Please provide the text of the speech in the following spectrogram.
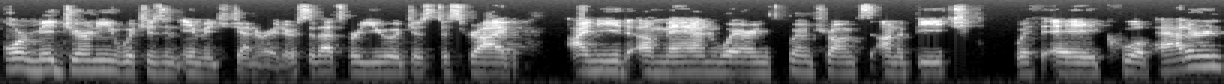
or Midjourney, which is an image generator. So that's where you would just describe, I need a man wearing swim trunks on a beach with a cool pattern,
